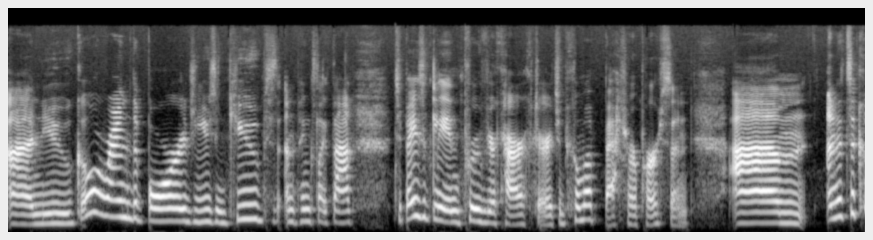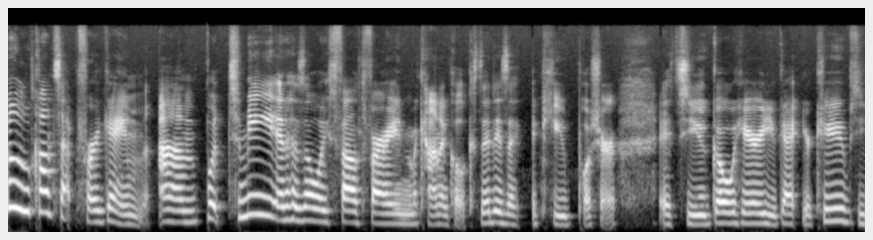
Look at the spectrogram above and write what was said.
and you go around the board using cubes and things like that to basically improve your character, to become a better person. Um, and it's a cool concept for a game. Um, but to me, it has always felt very mechanical because it is a, a, cube pusher. It's you go here, you get your cubes, you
